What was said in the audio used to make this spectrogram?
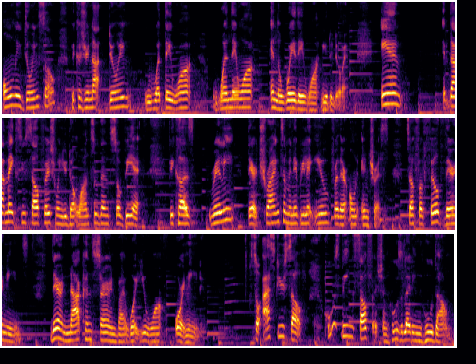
only doing so because you're not doing what they want, when they want, and the way they want you to do it. And if that makes you selfish when you don't want to, then so be it. Because really, they're trying to manipulate you for their own interests, to fulfill their needs. They're not concerned by what you want or need. So ask yourself who's being selfish and who's letting who down.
